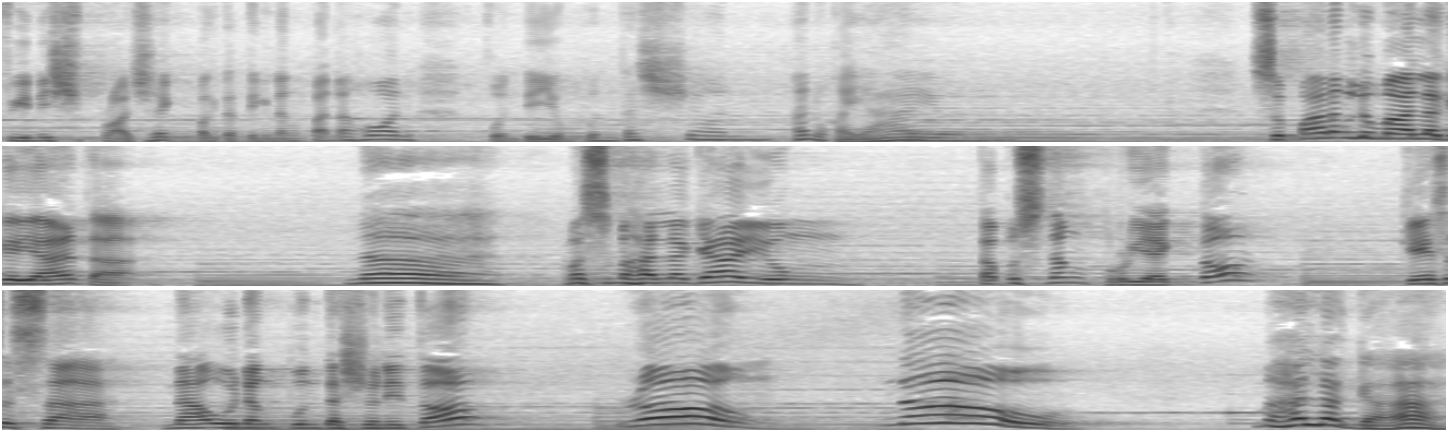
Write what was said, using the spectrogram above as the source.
finished project pagdating ng panahon, kundi yung pundasyon. Ano kaya yun? So parang lumalagay yata na mas mahalaga yung tapos ng proyekto kesa sa naunang pundasyon nito? Wrong! No! Mahalaga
